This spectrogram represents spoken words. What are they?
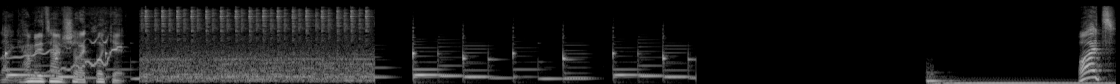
Like, how many times should I click it? What?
